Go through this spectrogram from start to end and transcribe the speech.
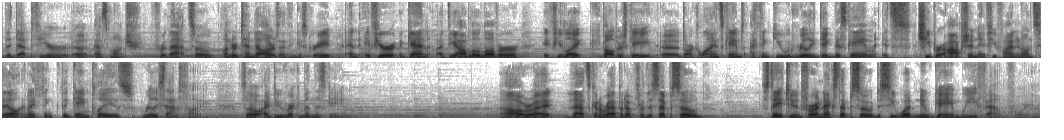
the depth here uh, as much for that. So under $10 I think is great. And if you're again a Diablo lover, if you like Baldur's Gate, uh, Dark Alliance games, I think you would really dig this game. It's cheaper option if you find it on sale, and I think the gameplay is really satisfying. So I do recommend this game. All right, that's going to wrap it up for this episode. Stay tuned for our next episode to see what new game we found for you.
